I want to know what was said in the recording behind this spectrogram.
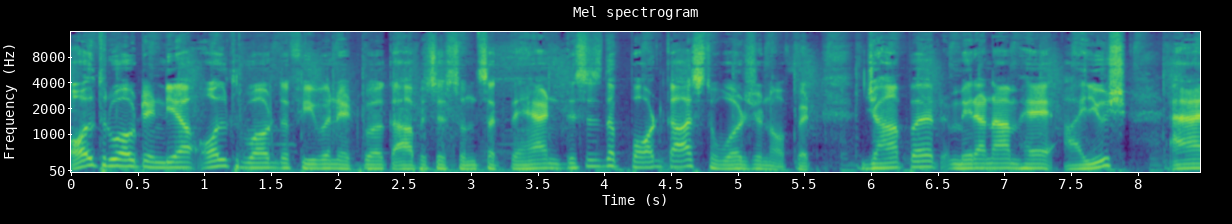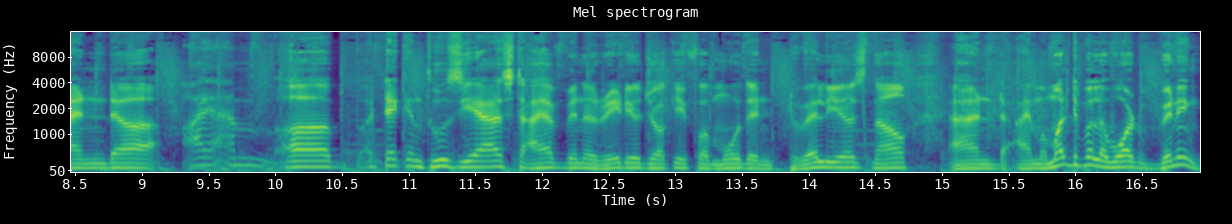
all throughout India all throughout the Fever network आप इसे सुन सकते हैं। And this is the podcast version of it जहाँ पर मेरा नाम है Ayush. And I am tech enthusiast I have been a radio jockey for more than twelve years now and I am a multiple award winning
